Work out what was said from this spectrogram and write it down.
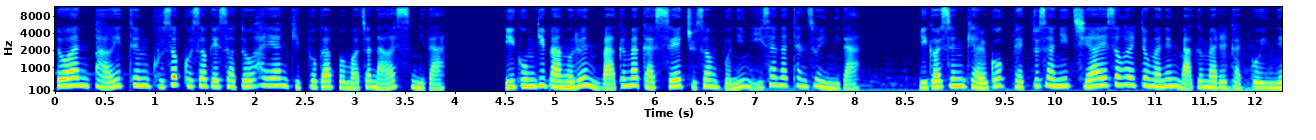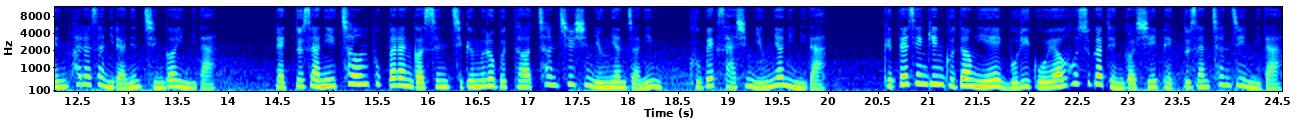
또한 바위 틈 구석구석에서도 하얀 기포가 뿜어져 나왔습니다. 이 공기방울은 마그마 가스의 주성분인 이산화탄소입니다. 이것은 결국 백두산이 지하에서 활동하는 마그마를 갖고 있는 활화산이라는 증거입니다. 백두산이 처음 폭발한 것은 지금으로부터 1076년 전인 946년입니다. 그때 생긴 구덩이에 물이 고여 호수가 된 것이 백두산 천지입니다.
